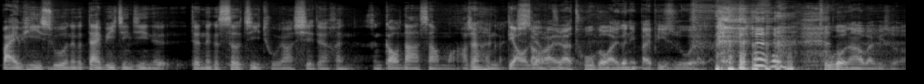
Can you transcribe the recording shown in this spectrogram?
白皮书的那个代币经济的的那个设计图要写的很很高大上嘛，好像很屌这样子少来了，土狗还跟你白皮书哎，土狗哪有白皮书啊？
